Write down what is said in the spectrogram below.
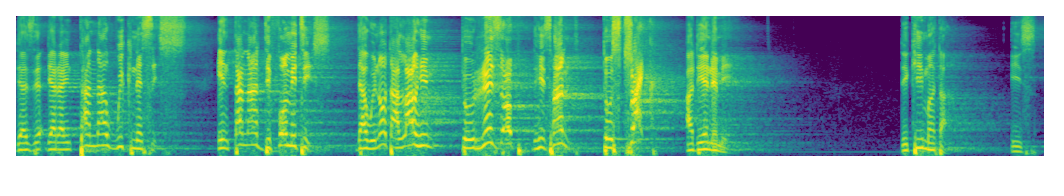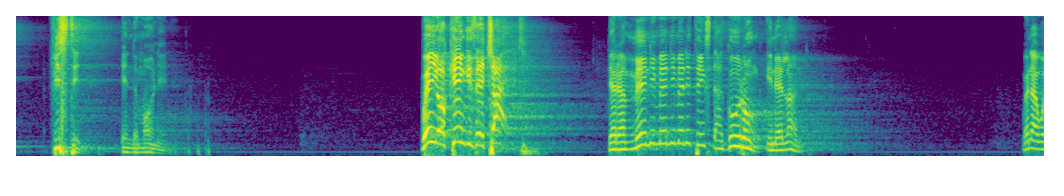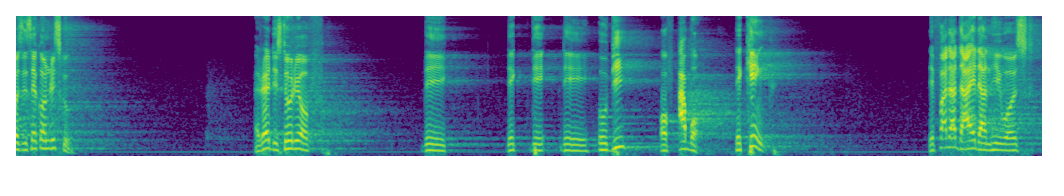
there's a, there are internal weaknesses, internal deformities that will not allow him to raise up his hand to strike at the enemy. The key matter is feasting in the morning. When your king is a child, there are many, many, many things that go wrong in a land. When I was in secondary school, I read the story of the, the, the, Obi of Abo, the king the father died and he was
